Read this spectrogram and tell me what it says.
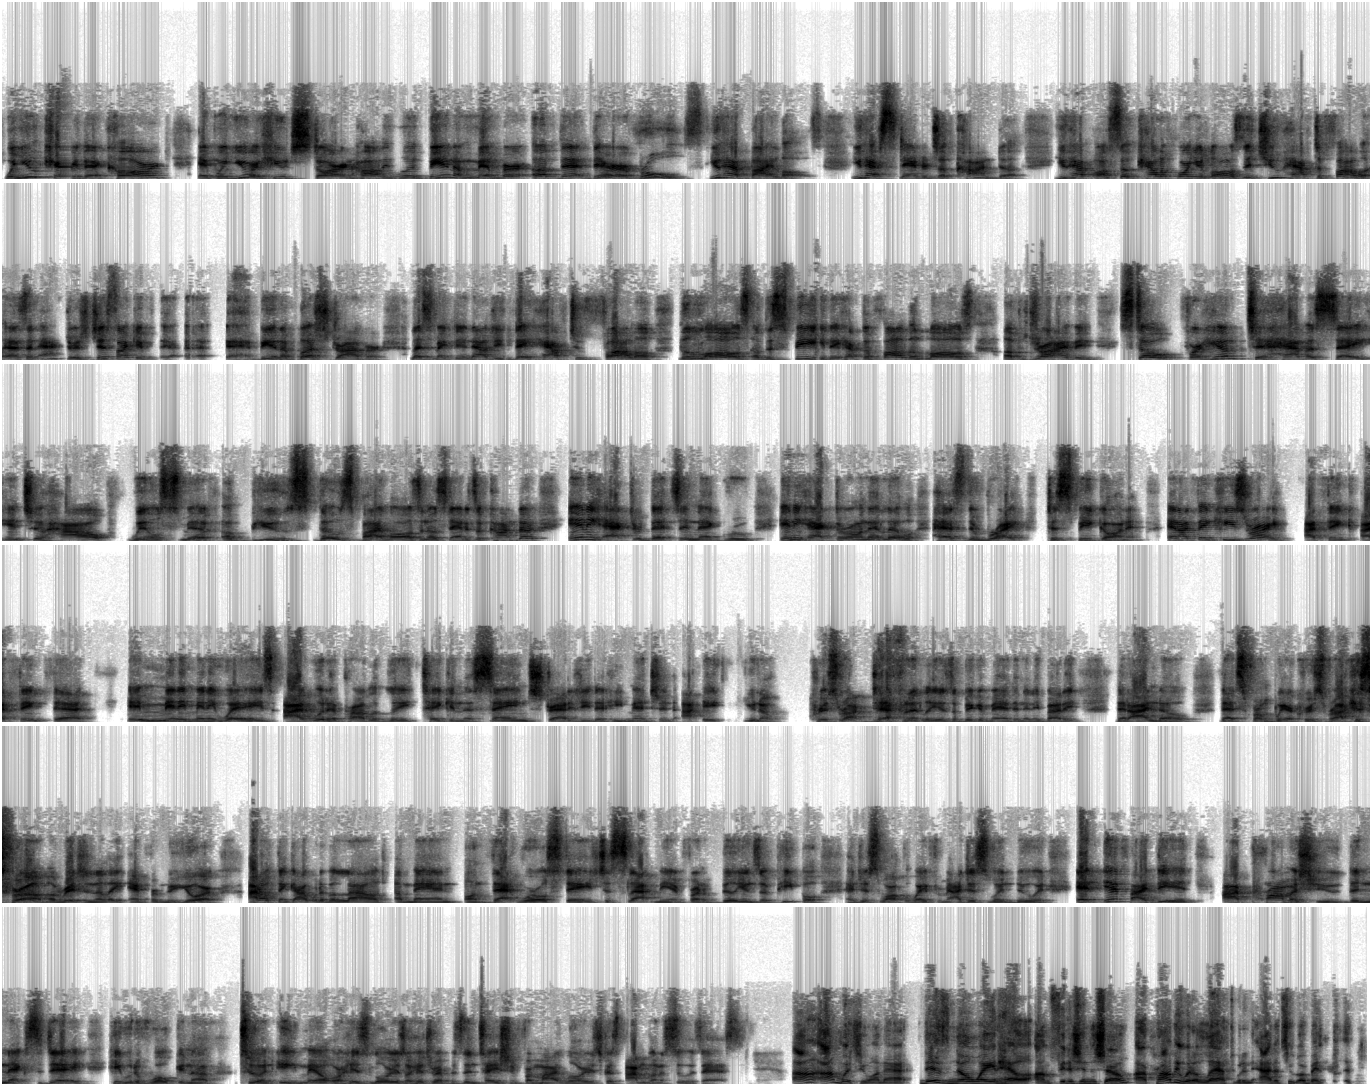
When you carry that card, and when you're a huge star in Hollywood, being a member of that, there are rules. You have bylaws. You have standards of conduct. You have also California laws that you have to follow as an actor. It's just like if uh, uh, being a bus driver, let's make the analogy, they have to follow the laws of the speed. They have to follow the laws of driving. So for him to have a say into how Will Smith abused those bylaws and those standards of conduct, any actor that's in that group, any actor on that level has the right to speak on it. And I think he's right. I think I think that in many many ways I would have probably taken the same strategy that he mentioned. I it, you know Chris Rock definitely is a bigger man than anybody that I know that's from where Chris Rock is from originally and from New York. I don't think I would have allowed a man on that world stage to slap me in front of billions of people and just walk away from me. I just wouldn't do it. And if I did, I promise you the next day he would have woken up to an email or his lawyers or his representation from my lawyers because I'm going to sue his ass. I, am with you on that. There's no way in hell I'm finishing the show. I probably would have left with an attitude or been.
